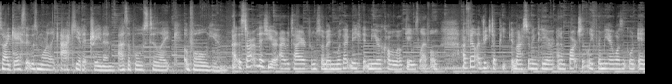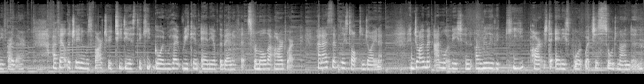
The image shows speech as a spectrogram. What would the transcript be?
So I guess it was more like accurate training as opposed to like volume. At the start of this year, I retired from swimming without making it near Commonwealth Games level. I felt I'd reached a peak in my swimming career, and unfortunately for me, I wasn't going any further. I felt the training was far too tedious to keep going without reaping any of the benefits from all that hard work, and I simply stopped enjoying it. Enjoyment and motivation are really the key parts to any sport which is so demanding.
